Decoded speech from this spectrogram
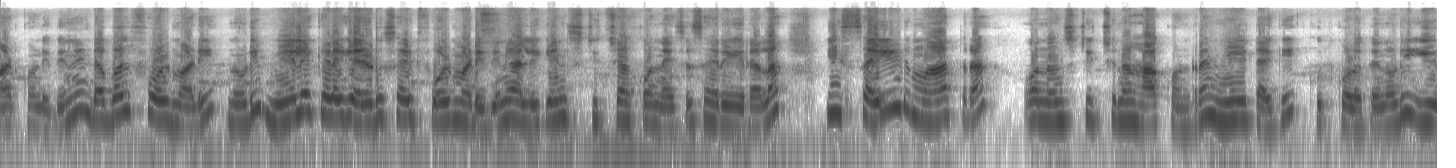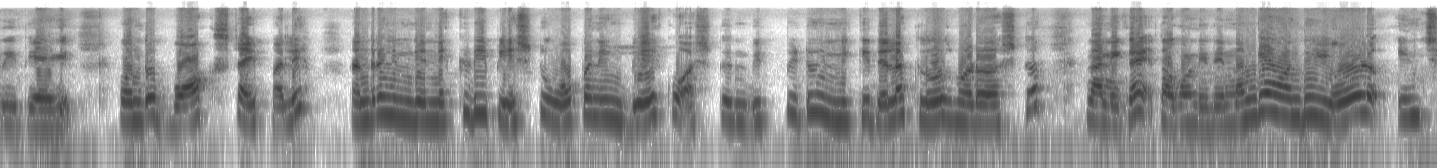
ಮಾಡ್ಕೊಂಡಿದ್ದೀನಿ. ಡಬಲ್ ಫೋಲ್ಡ್ ಮಾಡಿ, ನೋಡಿ, ಮೇಲೆ ಕೆಳಗೆ ಎರಡು ಸೈಡ್ ಫೋಲ್ಡ್ ಮಾಡಿದ್ದೀನಿ. ಅಲ್ಲಿಗೇನು ಸ್ಟಿಚ್ ಹಾಕೋ ನೆಸೆಸರಿ ಇರಲ್ಲ. ಈ ಸೈಡ್ ಮಾತ್ರ ಒಂದೊಂದು ಸ್ಟಿಚ್ನ ಹಾಕೊಂಡ್ರೆ ನೀಟಾಗಿ ಕೂತ್ಕೊಳ್ಳುತ್ತೆ. ನೋಡಿ, ಈ ರೀತಿಯಾಗಿ. ಒಂದು ಬಾಕ್ಸ್ ಟೈಪಲ್ಲಿ ಅಂದರೆ ನಿಮಗೆ ನೆಕ್ ಡೀಪ್ ಎಷ್ಟು ಓಪನಿಂಗ್ ಬೇಕು ಅಷ್ಟನ್ನು ಬಿಟ್ಬಿಟ್ಟು ಇನ್ನು ಮಿಕ್ಕಿದೆಲ್ಲ ಕ್ಲೋಸ್ ಮಾಡೋ ಅಷ್ಟು ನಾನೀಗ ತಗೊಂಡಿದ್ದೀನಿ. ನನಗೆ ಒಂದು ಏಳು ಇಂಚ್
